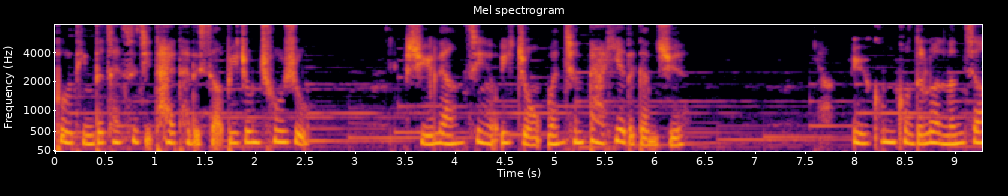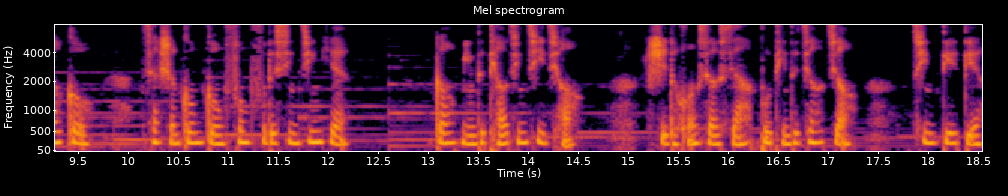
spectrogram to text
不停地在自己太太的小臂中出入，徐良竟有一种完成大业的感觉。与公公的乱伦交媾。加上公公丰富的性经验、高明的调情技巧，使得黄小霞不停的娇叫：“亲爹爹，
